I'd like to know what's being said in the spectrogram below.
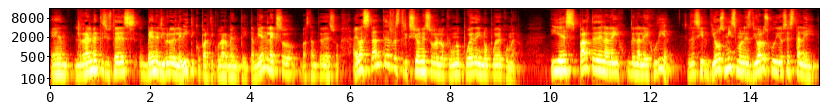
realmente si ustedes ven el libro de Levítico particularmente y también el Éxodo, bastante de eso, hay bastantes restricciones sobre lo que uno puede y no puede comer. Y es parte de la ley, de la ley judía. Es decir, Dios mismo les dio a los judíos esta ley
